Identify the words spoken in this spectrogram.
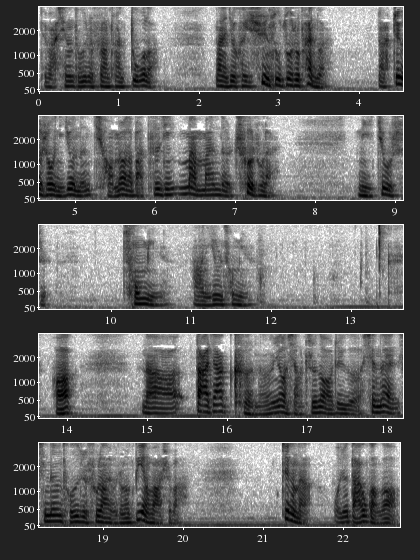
对吧？新增投资者数量突然多了。那你就可以迅速做出判断，啊，这个时候你就能巧妙的把资金慢慢的撤出来，你就是聪明人啊，你就是聪明人。好了，那大家可能要想知道这个现在新增投资者数量有什么变化是吧？这个呢，我就打个广告，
